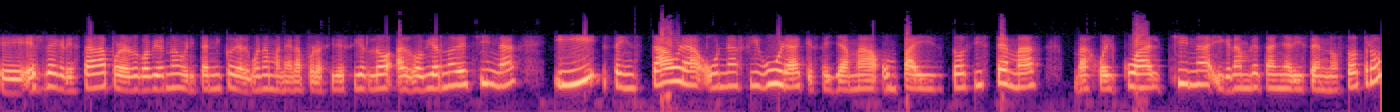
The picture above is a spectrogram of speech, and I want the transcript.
eh, es regresada por el gobierno británico de alguna manera, por así decirlo, al gobierno de China y se instaura una figura que se llama un país, dos sistemas, bajo el cual China y Gran Bretaña dicen nosotros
